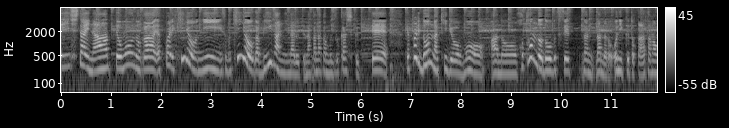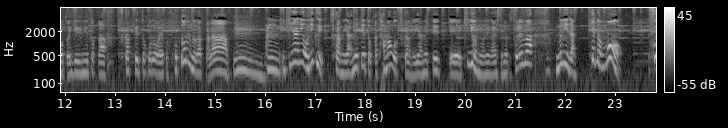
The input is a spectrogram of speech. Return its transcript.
いしたいなって思うのがやっぱり企業にその企業がビーガンになるってなかなか難しくってやっぱりどんな企業もあのほとんど動物性なんなんだろうお肉とか卵とか牛乳とか使ってるところがやっぱほとんどだから。うんうん、いきなりお肉使うのやめてとか卵使うのやめてって企業にお願いしてもやっぱそれは無理だけどもせ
